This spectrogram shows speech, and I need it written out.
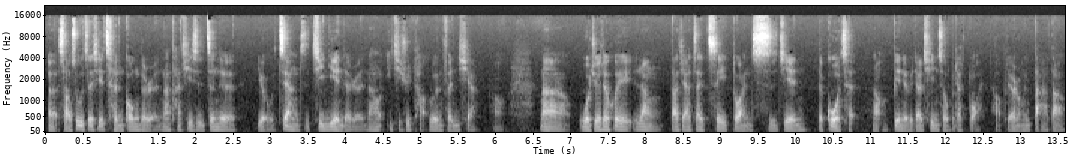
呃，少数这些成功的人，那他其实真的有这样子经验的人，然后一起去讨论分享，啊，那我觉得会让大家在这一段时间的过程，啊，变得比较轻松，比较短，好，比较容易达到。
